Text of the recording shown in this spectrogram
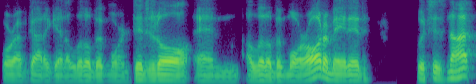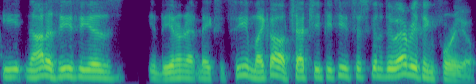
or I've got to get a little bit more digital and a little bit more automated, which is not not as easy as the internet makes it seem like, oh, ChatGPT is just going to do everything for you.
